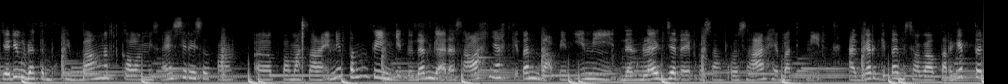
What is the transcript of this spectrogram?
jadi udah terbukti banget kalau misalnya si riset uh, pemasaran ini penting gitu dan gak ada salahnya kita nerapin ini dan belajar dari perusahaan-perusahaan hebat ini agar kita bisa well targeted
